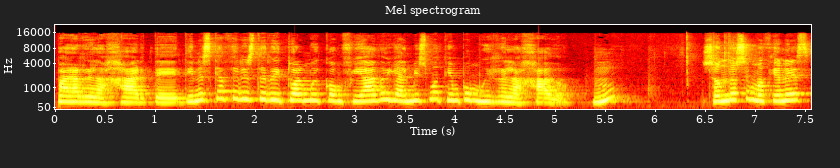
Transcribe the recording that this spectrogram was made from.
para relajarte. Tienes que hacer este ritual muy confiado y al mismo tiempo muy relajado. Son dos emociones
